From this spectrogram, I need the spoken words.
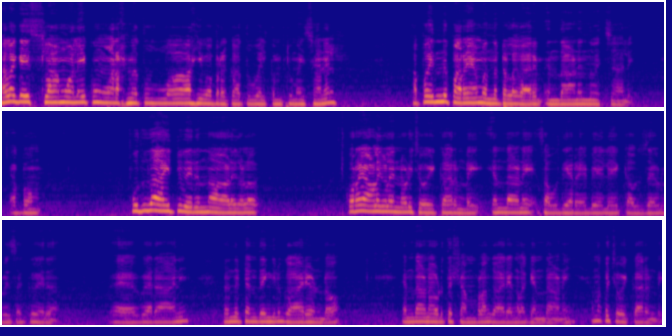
ഹലോ ഗൈസ് അസ്ലാം വലൈക്കും വറഹമത്തല്ലാഹി വബർക്കാത്തു വെൽക്കം ടു മൈ ചാനൽ അപ്പോൾ ഇന്ന് പറയാൻ വന്നിട്ടുള്ള കാര്യം എന്താണെന്ന് വെച്ചാൽ അപ്പം പുതുതായിട്ട് വരുന്ന ആളുകൾ കുറേ ആളുകൾ എന്നോട് ചോദിക്കാറുണ്ട് എന്താണ് സൗദി അറേബ്യയിലേക്ക് ഹൗസ് വിസക്ക് വരാ വരാൻ വന്നിട്ട് എന്തെങ്കിലും കാര്യമുണ്ടോ? എന്താണ് അവിടുത്തെ ശമ്പളം കാര്യങ്ങളൊക്കെ എന്താണ്? എന്നൊക്കെ ചോദിക്കാറുണ്ട്.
